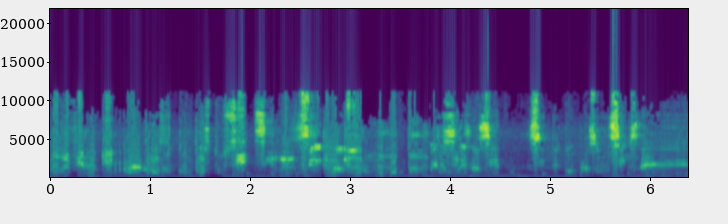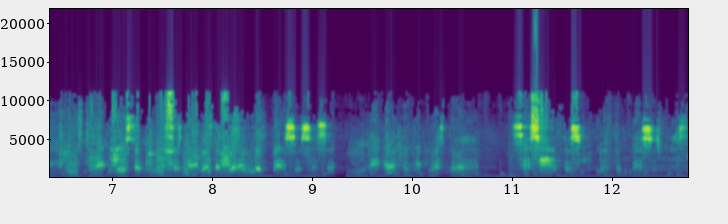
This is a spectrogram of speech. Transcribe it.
me refiero a que Raro, compras, ¿no? compras tu Six y realmente Sí, te va a quedar una lata de Pero tu Six. bueno, si, si te compras un Six de Cluster, de Cluster que vale dices que 40 cuesta 40 pesos, exacto, o de gallo que cuesta 60, 50 pesos, pues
